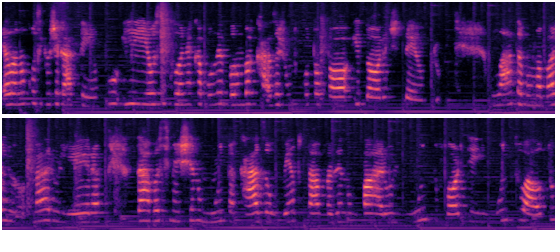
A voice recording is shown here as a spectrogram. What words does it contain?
ela não conseguiu chegar a tempo e o ciclone acabou levando a casa junto com o Totó e Dorothy dentro. Lá tava uma barulheira, tava se mexendo muito a casa, o vento tava fazendo um barulho muito forte e muito alto.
